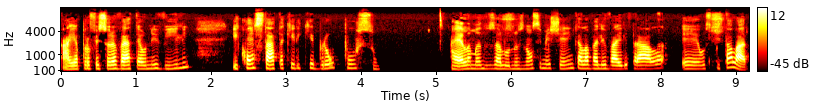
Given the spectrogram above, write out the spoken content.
Aí a professora vai até o Neville e constata que ele quebrou o pulso. Aí ela manda os alunos não se mexerem, que ela vai levar ele para ala é, hospitalar.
